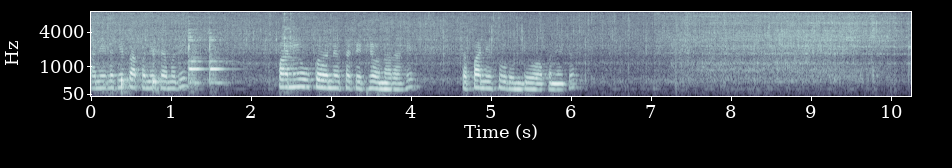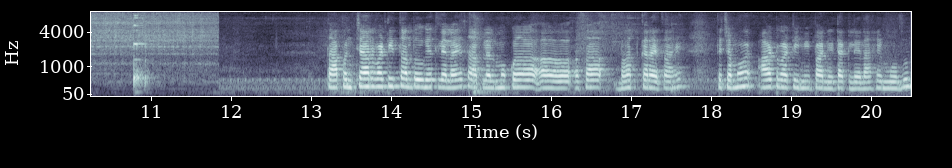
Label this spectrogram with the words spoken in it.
आणि लगेच आपण याच्यामध्ये पाणी उकळण्यासाठी ठेवणार आहे. तर पाणी सोडून देऊ आपण याच्यात. तर आपण चार वाटी तांदूळ घेतलेला आहे तर आपल्याला मोकळा असा भात करायचा आहे. त्याच्यामुळे आठ वाटी मी पाणी टाकलेलं आहे मोजून.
